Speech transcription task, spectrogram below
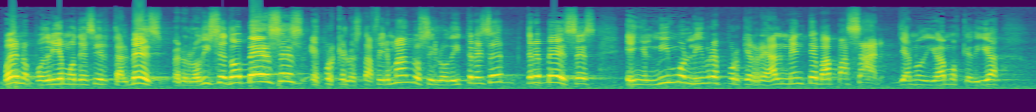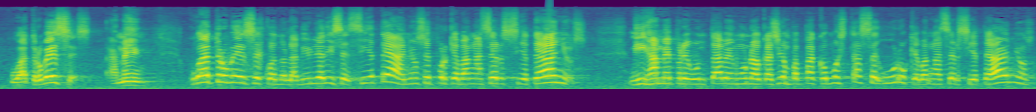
bueno, podríamos decir tal vez, pero lo dice dos veces es porque lo está afirmando. Si lo di tres, tres veces en el mismo libro es porque realmente va a pasar. Ya no digamos que diga cuatro veces. Amén. Cuatro veces cuando la Biblia dice siete años es porque van a ser siete años. Mi hija me preguntaba en una ocasión, papá, ¿cómo estás seguro que van a ser siete años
